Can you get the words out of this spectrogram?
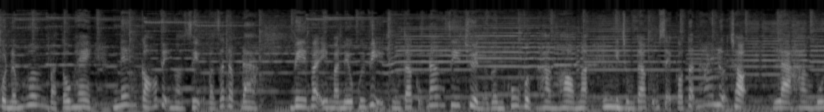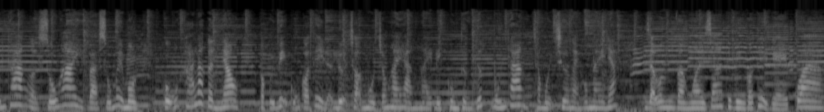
của nấm hương và tôm he nên có vị ngọt dịu và rất đậm đà. Vì vậy mà nếu quý vị chúng ta cũng đang di chuyển ở gần khu vực hàng hòm ạ ừ. thì chúng ta cũng sẽ có tận hai lựa chọn là hàng bún thang ở số 2 và số 11 cũng khá là gần nhau và quý vị cũng có thể là lựa chọn một trong hai hàng này để cùng thưởng thức bún thang trong buổi trưa ngày hôm nay nhé. Dạ vâng và ngoài ra thì mình có thể ghé qua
